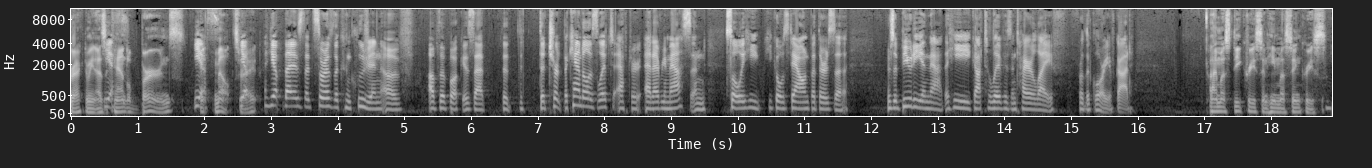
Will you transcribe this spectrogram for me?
correct? I mean, as yes. a candle burns, yes. it melts, yep. right? Yep, that is that's sort of the conclusion of of the book is that the, the the church the candle is lit after at every mass and slowly he he goes down, but there's a there's a beauty in that that he got to live his entire life for the glory of God. I must decrease and he must increase. Mm.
